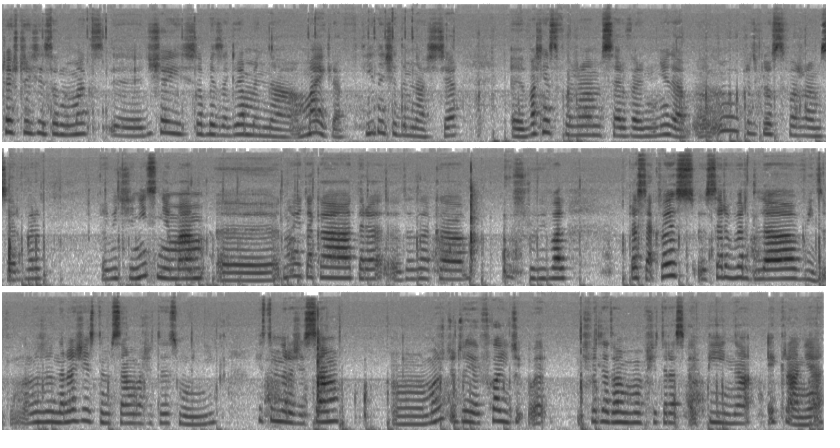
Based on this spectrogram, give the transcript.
Cześć, cześć, jestem Max. E, Dzisiaj sobie zagramy na Minecraft 1.17. E, Właśnie stworzyłem serwer niedawno, e, no, przed chwilą stworzyłem serwer. Jak widzicie, nic nie mam. No i taka, tera- to taka survival. Teraz tak, to jest serwer dla widzów. Na razie, na razie jestem sam, właśnie to jest mój nick. Jestem na razie sam. Możecie tutaj wchodzić. Wyświetla wam się teraz IP na ekranie.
